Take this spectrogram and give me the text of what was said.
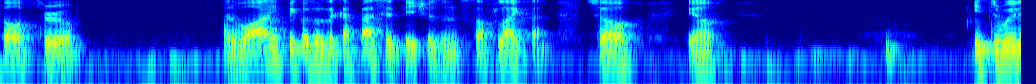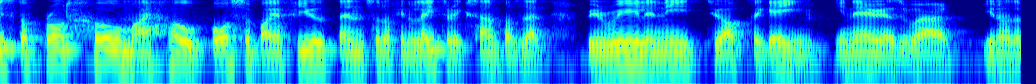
thought through. And why? Because of the capacity issues and stuff like that. So you know, it really sort of brought home, I hope, also by a few then sort of in later examples that we really need to up the game in areas where you know the,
